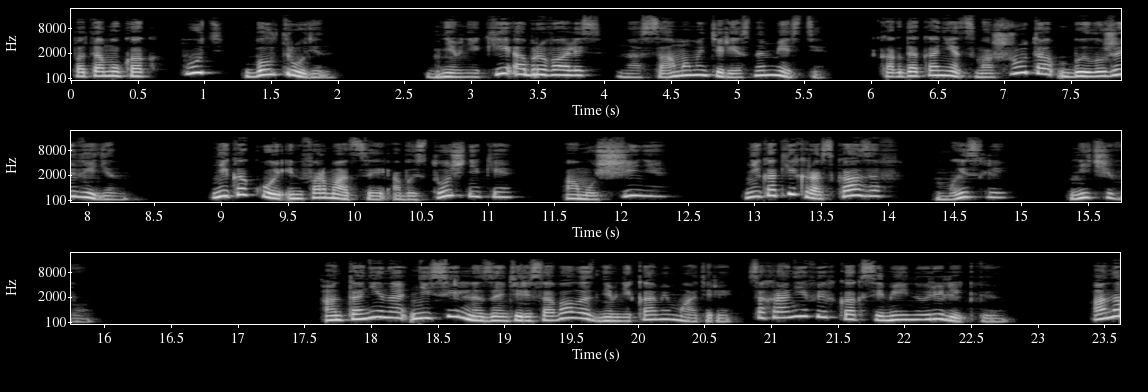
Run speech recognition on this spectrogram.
потому как путь был труден. Дневники обрывались на самом интересном месте, когда конец маршрута был уже виден. Никакой информации об источнике, о мужчине, никаких рассказов, мыслей, Ничего. Антонина не сильно заинтересовалась дневниками матери, сохранив их как семейную реликвию. Она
